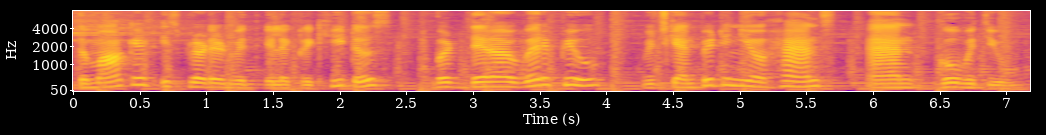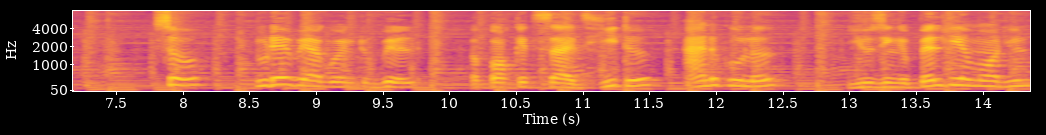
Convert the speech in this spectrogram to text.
The market is flooded with electric heaters, but there are very few which can fit in your hands and go with you. So, today we are going to build a pocket size heater and a cooler using a Peltier module.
